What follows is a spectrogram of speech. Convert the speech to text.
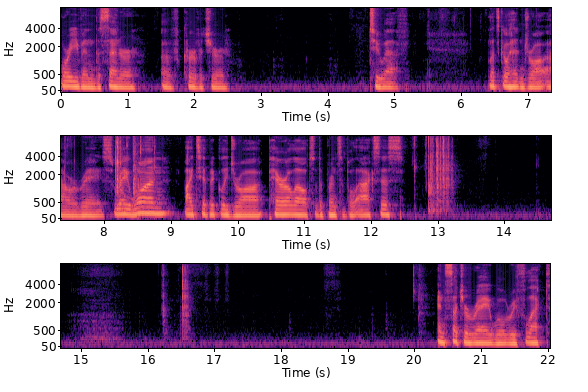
or even the center of curvature 2f. Let's go ahead and draw our rays. Ray 1, I typically draw parallel to the principal axis. And such a ray will reflect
